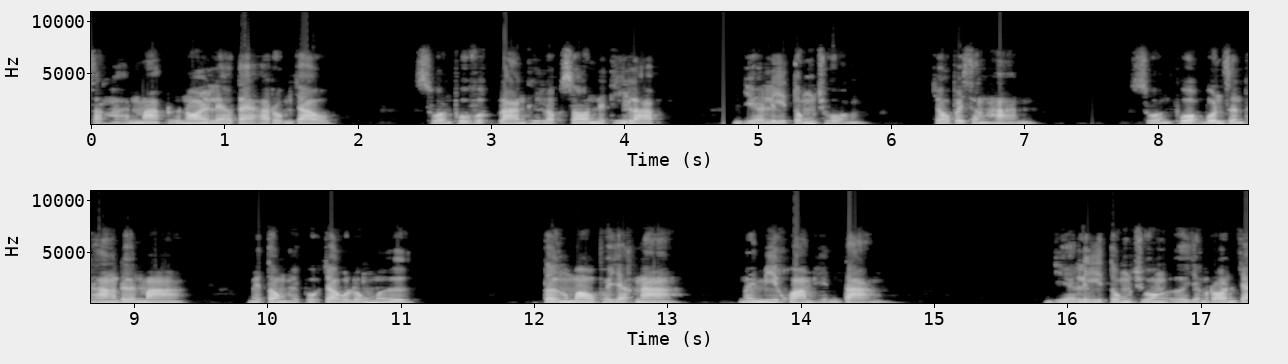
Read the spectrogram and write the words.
สังหารมากหรือน้อยแล้วแต่อารมณ์เจ้า ส่วนผู้ฝึกปลานที่หลบซ่อนในที่ลับ เหยลี่ตรงฉวง เจ้าไปสังหาร ส่วนพวกบนเส้นทางเดินมา ไม่ต้องให้พวกเจ้าลงมือ เติ้งเมาพยักหน้า ไม่มีความเห็นต่าง เหยลี่ตรงฉวงเอ่ยอย่างร้อนใจ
